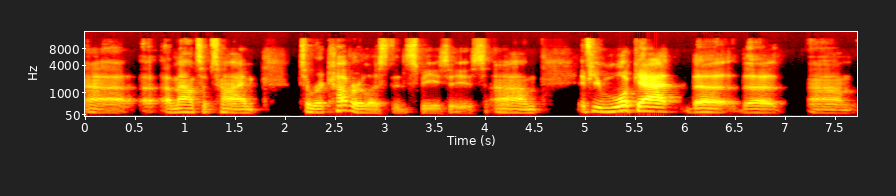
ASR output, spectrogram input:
uh, amounts of time to recover listed species. Um, if you look at the the um,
